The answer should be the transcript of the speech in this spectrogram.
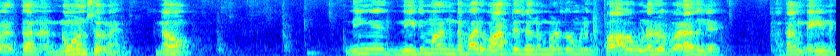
பார்த்தால் நான் நோன்னு சொல்வேன். நோ. நீங்கள் நீதிமான் இந்த மாதிரி வார்த்தை சொல்லும்பொழுது உங்களுக்கு பாவ உணர்வே வராதுங்க. அதான் மெயின்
